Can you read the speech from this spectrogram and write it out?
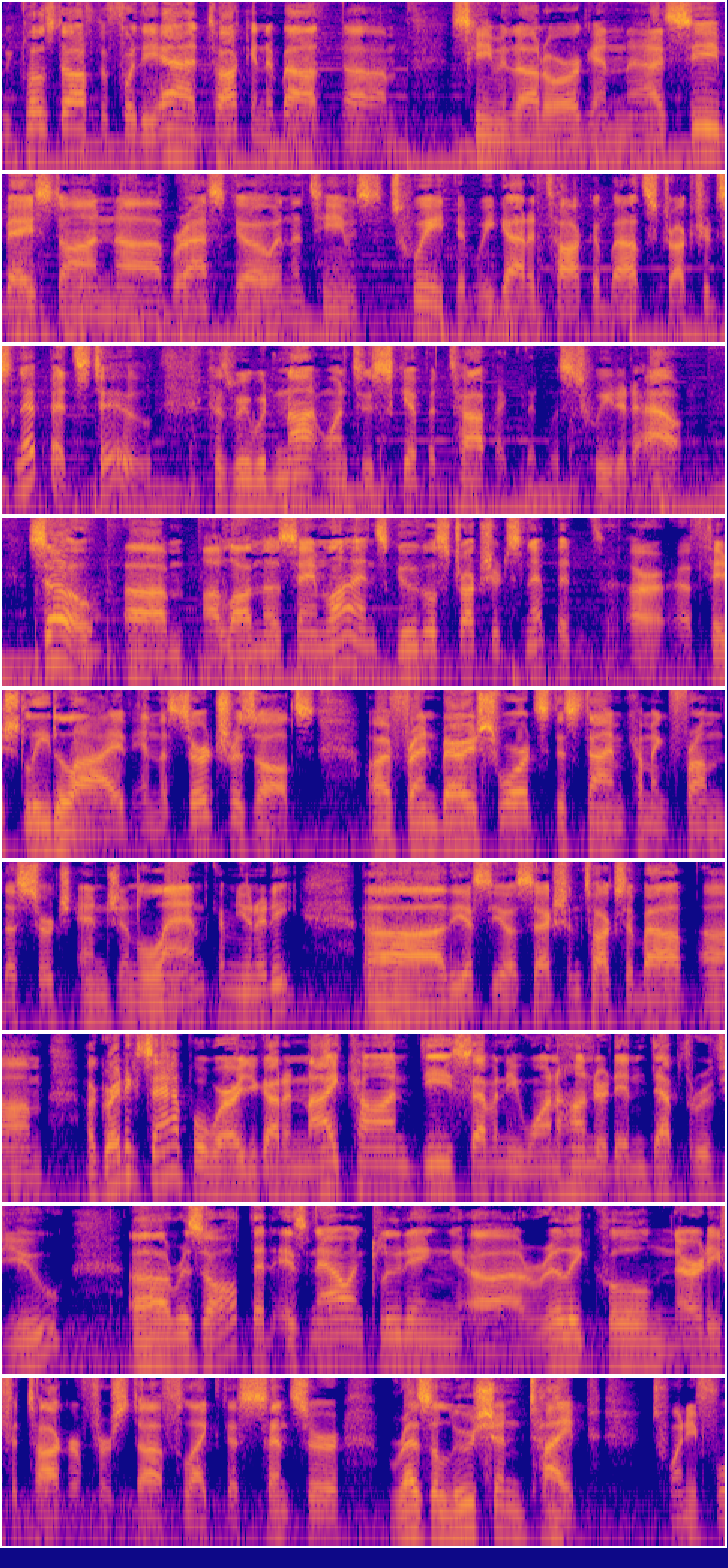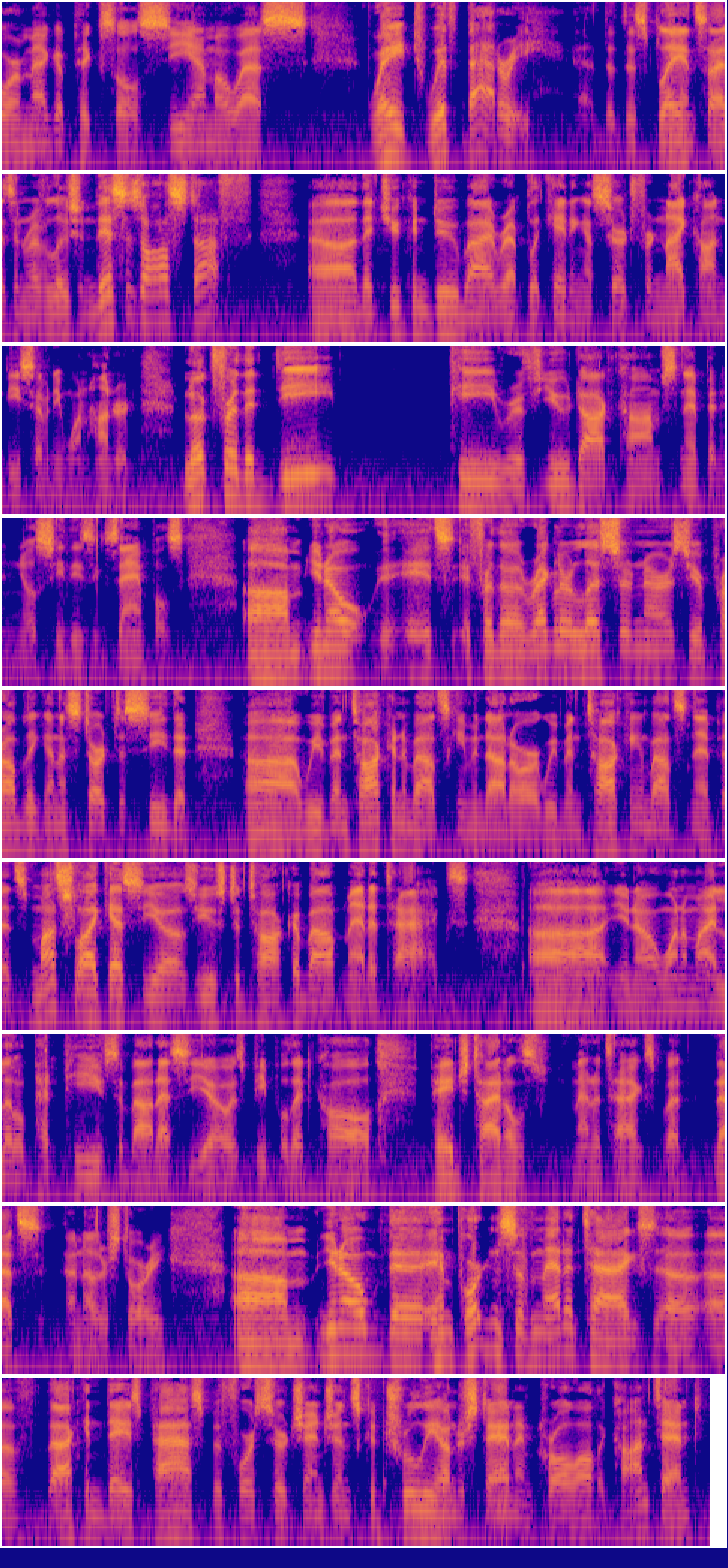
we closed off before the ad talking about um, schema.org, and I see based on uh, Brasco and the team's tweet that we got to talk about structured snippets too, because we would not want to skip a topic that was tweeted out. So, um, along those same lines, Google structured snippets are officially live in the search results. Our friend Barry Schwartz, this time coming from the search engine land community, uh, the SEO section, talks about um, a great example where you got a Nikon D7100 in depth review uh, result that is now including uh, really cool, nerdy photographer stuff like the sensor resolution type. 24 megapixels CMOS weight with battery, uh, the display and size and revolution. This is all stuff uh, that you can do by replicating a search for Nikon D7100. Look for the D preview.com snippet and you'll see these examples. Um, you know, it's for the regular listeners, you're probably going to start to see that uh, we've been talking about schema.org, we've been talking about snippets, much like SEOs used to talk about meta tags. Uh, you know, one of my little pet peeves about SEO is people that call page titles meta tags, but that's another story. Um, you know, the importance of meta tags uh, of back in days past before search engines could truly understand and crawl all the content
